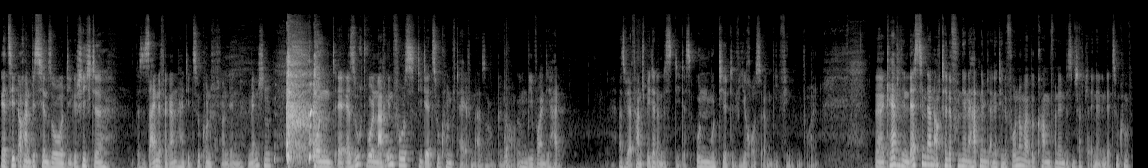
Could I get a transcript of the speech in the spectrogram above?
Er erzählt auch ein bisschen so die Geschichte, das ist seine Vergangenheit, die Zukunft von den Menschen. Und er, er sucht wohl nach Infos, die der Zukunft helfen. Also genau, irgendwie wollen die halt. Also wir erfahren später dann, dass die das unmutierte Virus irgendwie finden wollen. Äh, Kathleen lässt ihn dann auch telefonieren. Er hat nämlich eine Telefonnummer bekommen von den WissenschaftlerInnen in der Zukunft,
